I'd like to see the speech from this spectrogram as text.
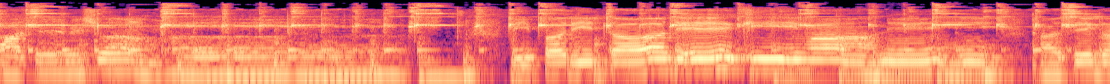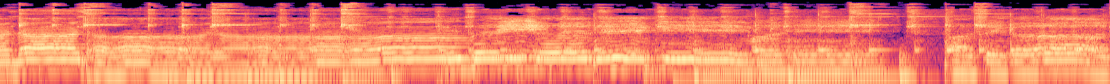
आचे विश्वम्भर विपरीत देखी माने हसे गदाधारा। देखी मने आसे गदाधर।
